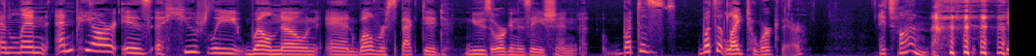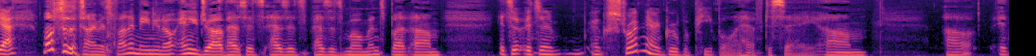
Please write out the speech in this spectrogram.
And Lynn, NPR is a hugely well-known and well-respected news organization. What does what's it like to work there? It's fun. yeah. Most of the time it's fun. I mean, you know, any job has its has its has its moments, but um, it's a it's an extraordinary group of people, I have to say. Um, uh, it,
